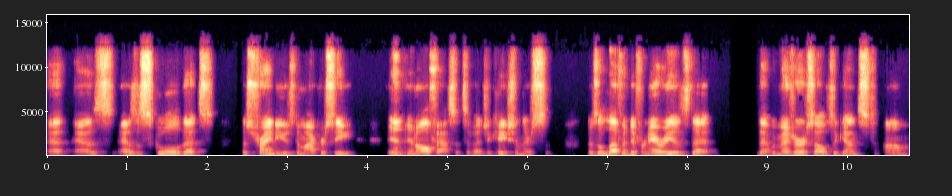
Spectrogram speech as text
as, as a school that's that's trying to use democracy in, in all facets of education. There's there's 11 different areas that that we measure ourselves against. Um,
